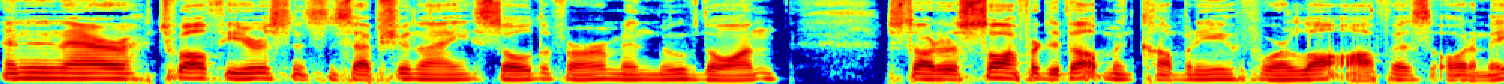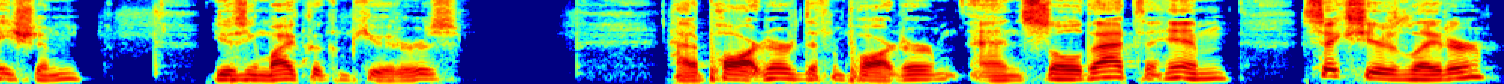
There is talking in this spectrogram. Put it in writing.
And in our 12th year since inception, I sold the firm and moved on. Started a software development company for law office automation using microcomputers. Had a partner, a different partner, and sold that to him six years later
